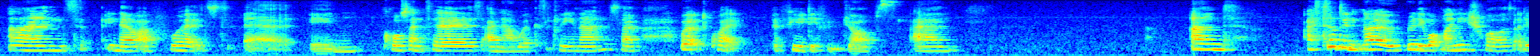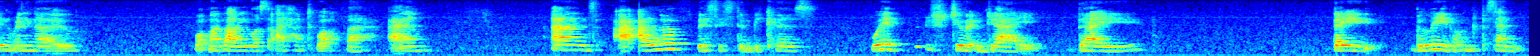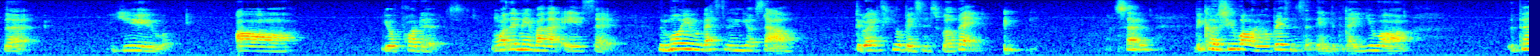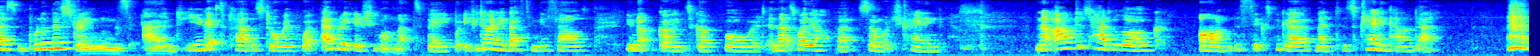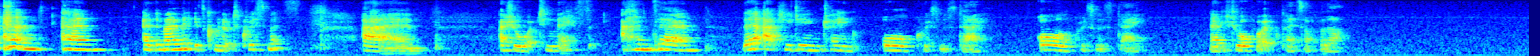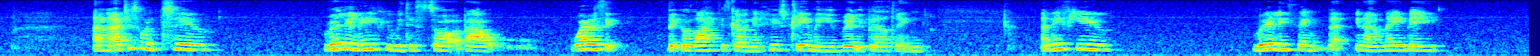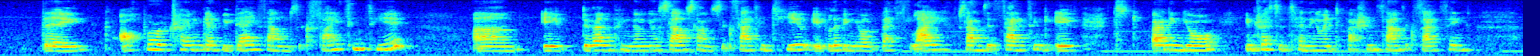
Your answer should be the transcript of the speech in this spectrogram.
and you know, I've worked uh, in call centres, I now work as a cleaner, so I've worked quite a few different jobs. Um, and I still didn't know really what my niche was, I didn't really know what my value was that I had to offer. Um, and I, I love this system because with Stuart and Jay, they they believe 100% that you are your product. And what they mean by that is that the more you invest in yourself, the greater your business will be. so, because you are your business at the end of the day, you are the person pulling the strings and you get to play out the story of whatever it is you want that to be. But if you don't invest in yourself, you're not going to go forward. And that's why they offer so much training. Now, I've just had a look on the Six Figure Mentors training calendar. and um, at the moment, it's coming up to Christmas um, as you're watching this. And um, they're actually doing training all Christmas Day. All Christmas Day. Now, just your workplace offer that. And I just want to really leave you with this thought about where is it that your life is going and whose dream are you really building. And if you really think that, you know, maybe the offer of training every day sounds exciting to you, um, if developing on yourself sounds exciting to you, if living your best life sounds exciting, if finding your interest in turning them into fashion sounds exciting,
